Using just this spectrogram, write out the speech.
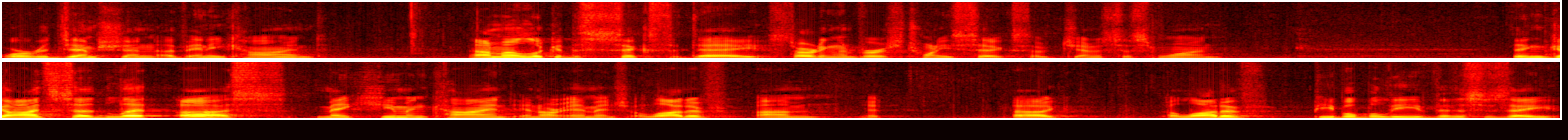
or redemption of any kind. Now, I'm going to look at the sixth day, starting in verse 26 of Genesis 1. Then God said, Let us make humankind in our image. A lot of, um, it, uh, a lot of people believe that this is a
